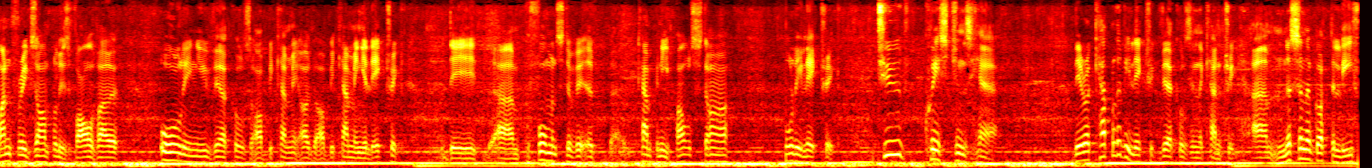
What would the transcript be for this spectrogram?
One, for example, is Volvo. All their new vehicles are becoming are, are becoming electric. The um, performance dev- uh, company Polestar, all electric. Two questions here. There are a couple of electric vehicles in the country. Um, Nissan have got the Leaf.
